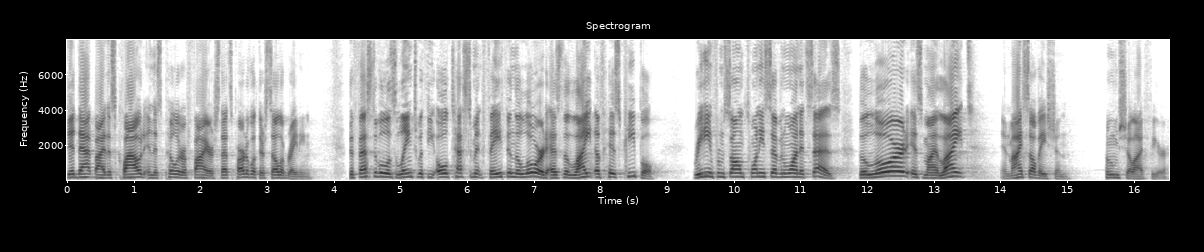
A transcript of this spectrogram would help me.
did that by this cloud and this pillar of fire. So that's part of what they're celebrating. The festival is linked with the Old Testament faith in the Lord as the light of his people. Reading from Psalm 27:1, it says, The Lord is my light and my salvation. Whom shall I fear?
